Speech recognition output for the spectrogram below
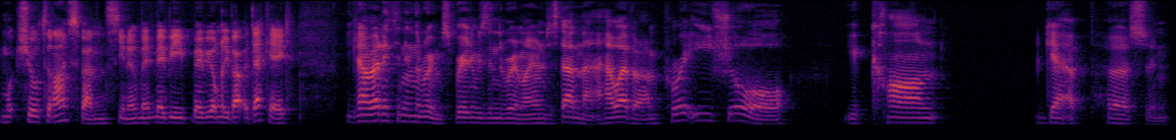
much shorter lifespans. You know, maybe maybe only about a decade. You can have anything in the room. Sabrina was in the room. I understand that. However, I'm pretty sure you can't get a person.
